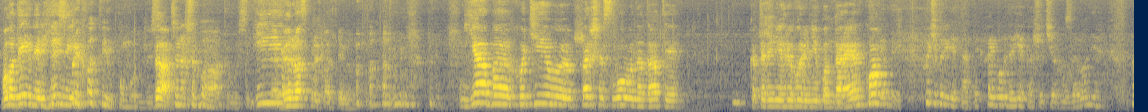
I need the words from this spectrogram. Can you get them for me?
молодий, Десь енергійний. прихватив по молодості. Да. Це наше багато ось. І Ви раз прихватили. я б хотів е, перше слово надати Катерині Григорівні Бондаренко. Хочу привітати. Хай Бог дає в першу чергу здоров'я, а,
